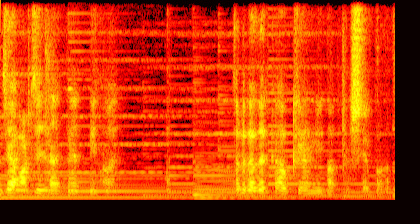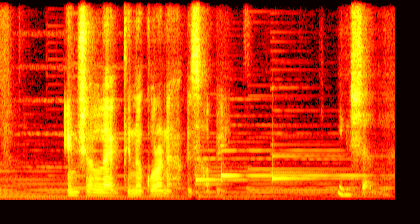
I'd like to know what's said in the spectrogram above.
যে আমার যদি নাতনি নাতনি হয় তাহলে তাদের কাউকে আমি মাদ্রাসায় পড়াবো ইনশাল্লাহ একদিনও কোরআনে হাফিজ হবে। ইনশাআল্লাহ।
